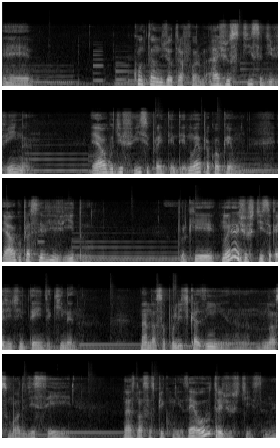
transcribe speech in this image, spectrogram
É, contando de outra forma, a justiça divina é algo difícil para entender, não é para qualquer um, é algo para ser vivido. Porque não é a justiça que a gente entende aqui, né? Na nossa politicazinha, no nosso modo de ser, nas nossas picuinhas. É outra justiça, né?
